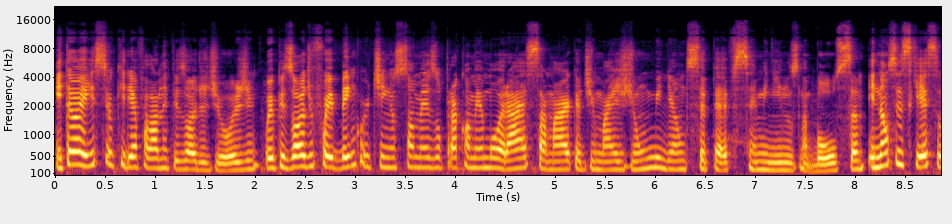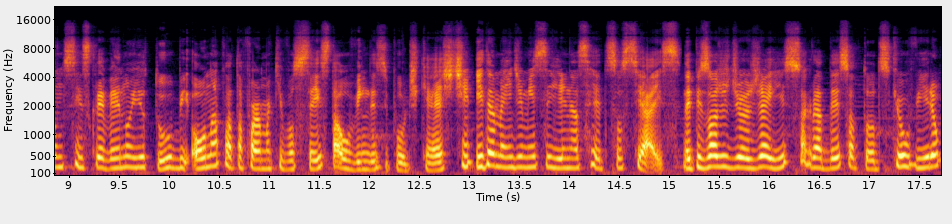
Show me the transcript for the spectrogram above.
Então é isso que eu queria falar no episódio de hoje. O episódio foi bem curtinho, só mesmo para comemorar essa marca de mais de um milhão de CPFs femininos na bolsa. E não se esqueçam de se inscrever no YouTube ou na plataforma que você está ouvindo esse podcast e também de me seguir nas redes sociais. No episódio de hoje é isso. Agradeço a todos que ouviram.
